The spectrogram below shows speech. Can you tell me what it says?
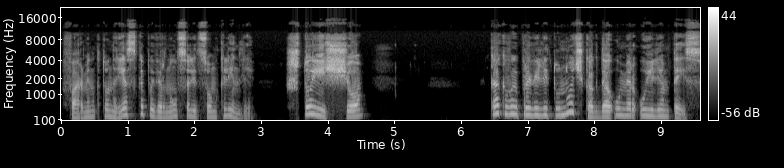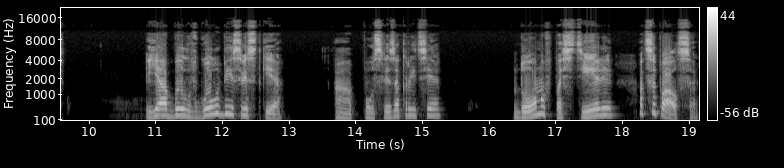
Фармингтон резко повернулся лицом к Линли. «Что еще?» «Как вы провели ту ночь, когда умер Уильям Тейс?» «Я был в «Голубе» и «Свистке». «А после закрытия?» «Дома, в постели». Отсыпался.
